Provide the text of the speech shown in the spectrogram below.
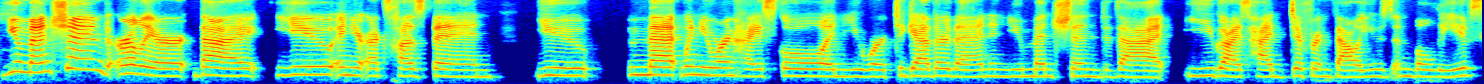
you mentioned earlier that you and your ex husband you met when you were in high school and you were together then and you mentioned that you guys had different values and beliefs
